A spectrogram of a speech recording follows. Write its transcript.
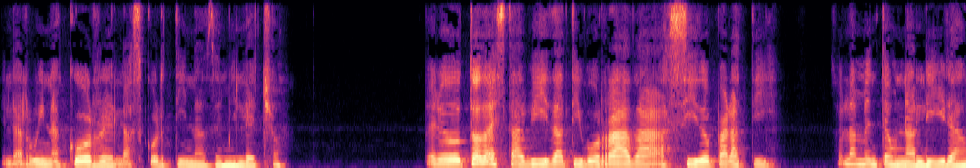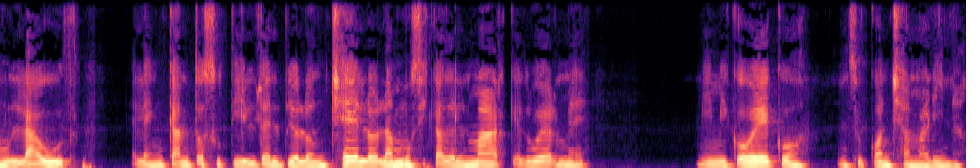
y la ruina corre las cortinas de mi lecho. Pero toda esta vida tiborrada ha sido para ti solamente una lira, un laúd, el encanto sutil del violonchelo, la música del mar que duerme, mímico eco en su concha marina.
